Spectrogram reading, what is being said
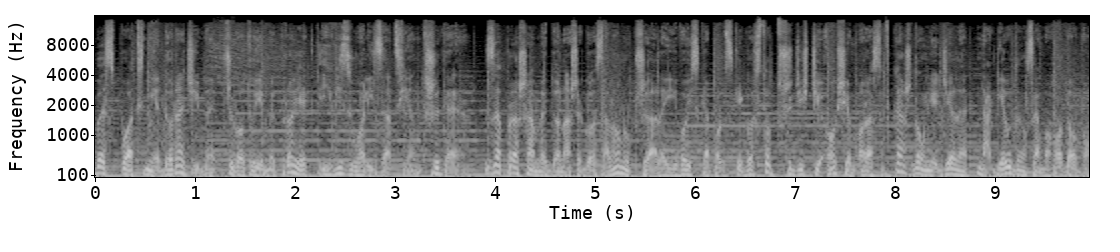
Bezpłatnie doradzimy, przygotujemy projekt i wizualizację 3D. Zapraszamy do naszego salonu przy Alei Wojska Polskiego 138 oraz w każdą niedzielę na giełdę samochodową.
